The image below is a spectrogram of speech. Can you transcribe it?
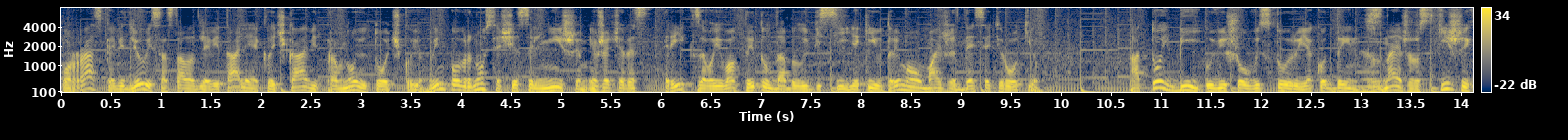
Поразка від Льюіса стала для Віталія Кличка відправною точкою. Він повернувся ще сильнішим і вже через рік завоював титул WBC, який утримував майже 10 років. А той бій увійшов в історію як один з найжорсткіших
